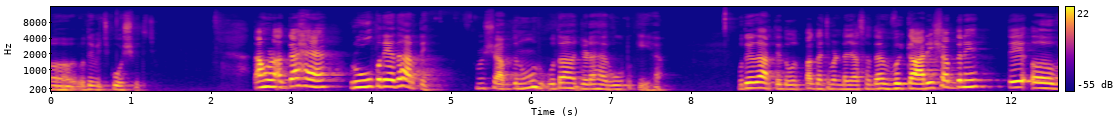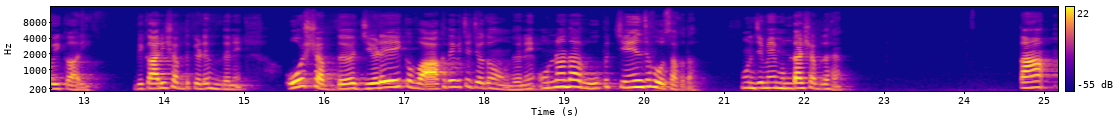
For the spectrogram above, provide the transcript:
ਉਹਦੇ ਵਿੱਚ ਕੋਸ਼ ਵਿੱਚ। ਤਾਂ ਹੁਣ ਅੱਗਾ ਹੈ ਰੂਪ ਦੇ ਆਧਾਰ ਤੇ। ਹੁਣ ਸ਼ਬਦ ਨੂੰ ਉਹਦਾ ਜਿਹੜਾ ਹੈ ਰੂਪ ਕੀ ਹੈ? ਉਹਦੇ ਆਧਾਰ ਤੇ ਦੋ ਭਾਗਾਂ 'ਚ ਵੰਡਿਆ ਜਾ ਸਕਦਾ ਹੈ। ਵਿਕਾਰੀ ਸ਼ਬਦ ਨੇ ਤੇ ਅਵਿਕਾਰੀ। ਵਿਕਾਰੀ ਸ਼ਬਦ ਕਿਹੜੇ ਹੁੰਦੇ ਨੇ? ਉਹ ਸ਼ਬਦ ਜਿਹੜੇ ਇੱਕ ਵਾਕ ਦੇ ਵਿੱਚ ਜਦੋਂ ਆਉਂਦੇ ਨੇ, ਉਹਨਾਂ ਦਾ ਰੂਪ ਚੇਂਜ ਹੋ ਸਕਦਾ। ਹੁਣ ਜਿਵੇਂ ਮੁੰਡਾ ਸ਼ਬਦ ਹੈ। ਤਾਂ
